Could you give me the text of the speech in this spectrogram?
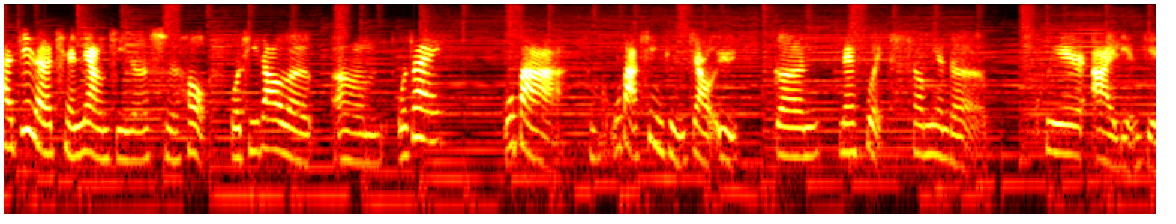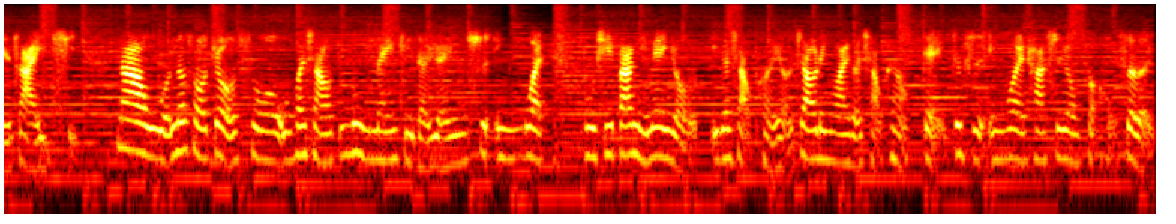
还记得前两集的时候，我提到了，嗯，我在我把什么，我把性平教育跟 Netflix 上面的 Queer Eye 连接在一起。那我那时候就有说，我会想要录那一集的原因，是因为补习班里面有一个小朋友叫另外一个小朋友 gay，就是因为他是用粉红色的雨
